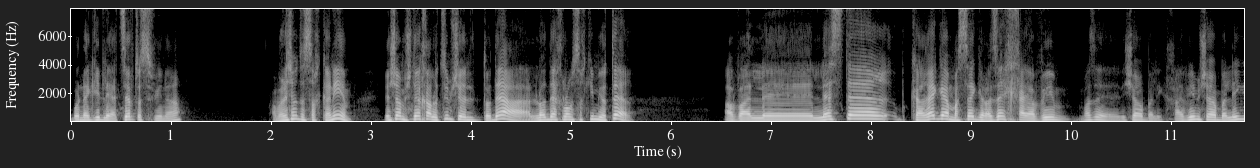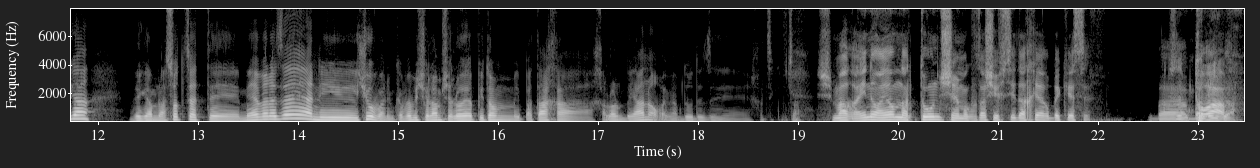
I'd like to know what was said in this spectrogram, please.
בוא נגיד, לייצב את הספינה, אבל יש שם את השחקנים, יש שם שני חלוצים של, אתה יודע, לא יודע איך לא משחקים יותר. אבל uh, לסטר, כרגע עם הסגל הזה חייבים, מה זה להישאר בליגה? חייבים להישאר בליגה, וגם לעשות קצת אה, מעבר לזה, אני, שוב, אני מקווה בשבילם שלא יהיה פתאום ייפתח החלון בינואר, והם יאבדו עוד איזה חצי קבוצה. שמע, ראינו היום נתון שהם הקבוצה שהפסידה הכי הרבה כסף. ב- זה. מטורף.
